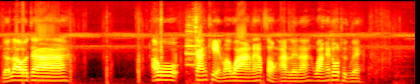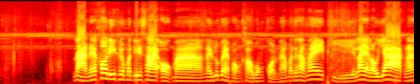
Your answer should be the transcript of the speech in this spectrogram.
เดี๋ยวเราจะ เอากางเขนมาวางนะครับสองอันเลยนะ วางให้โทษถึงเลย ด่านเนี้ยข้อดีคือมันดีไซน์ออกมาในรูปแบบของเขาวงกลนะ มันจะทำให้ผีไล่เรายากนะ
